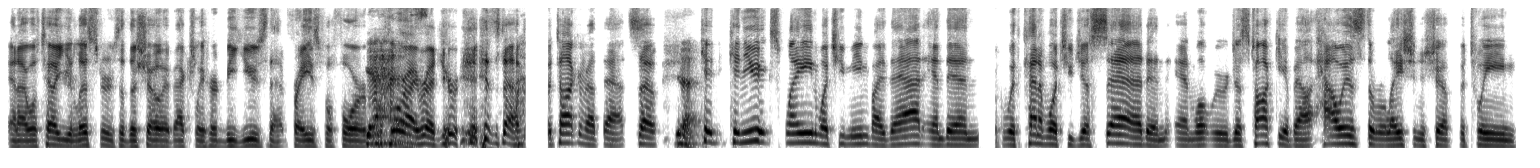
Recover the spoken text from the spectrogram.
And I will tell you, listeners of the show have actually heard me use that phrase before. Yes. Before I read your stuff, but talk about that. So, yeah. can can you explain what you mean by that? And then, with kind of what you just said, and and what we were just talking about, how is the relationship between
